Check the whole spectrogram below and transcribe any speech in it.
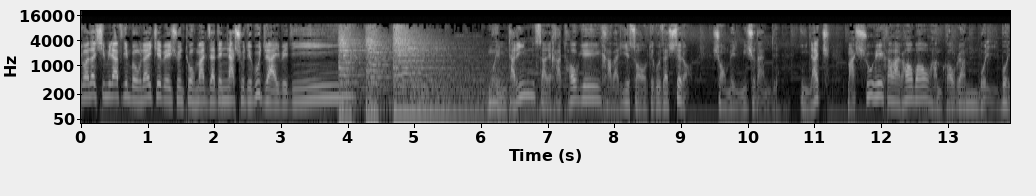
ما داشتیم می‌رفتیم به اونایی که بهشون تهمت زده نشده بود رأی بدیم. مهمترین سرخطهای خبری ساعت گذشته را شامل می شدند اینک مشروع خبرها با همکارم بلبل.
